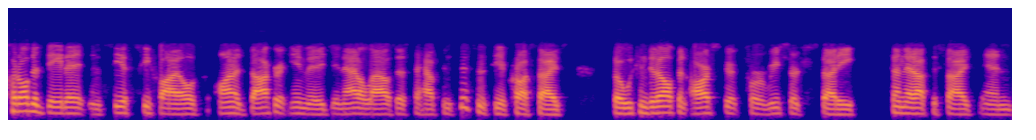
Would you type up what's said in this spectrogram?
put all their data in CSV files on a Docker image, and that allows us to have consistency across sites. So we can develop an R script for a research study, send that out to sites, and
